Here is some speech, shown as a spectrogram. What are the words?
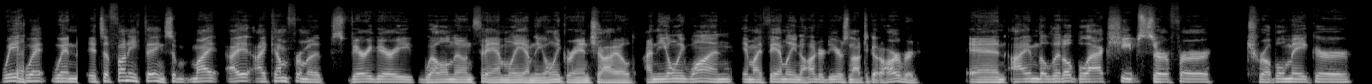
We when, when it's a funny thing. So my I I come from a very very well known family. I'm the only grandchild. I'm the only one in my family in 100 years not to go to Harvard, and I am the little black sheep surfer troublemaker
